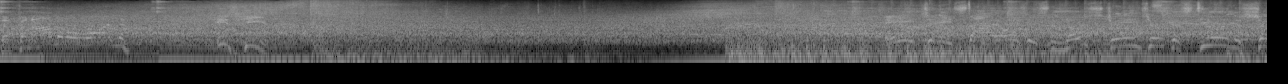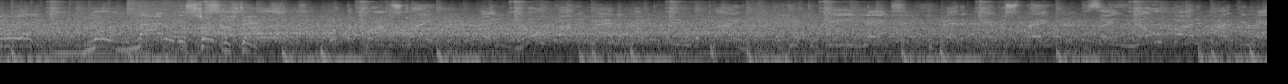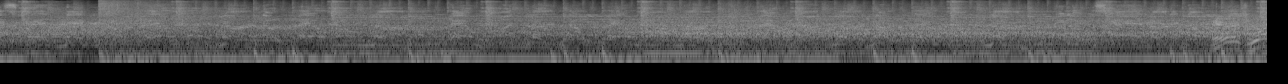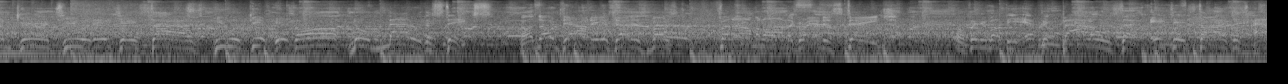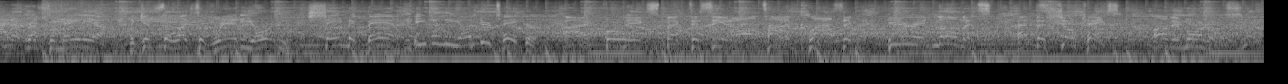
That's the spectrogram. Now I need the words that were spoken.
The phenomenal one is here. AJ Styles is no stranger to stealing the show, no matter the circumstance. One guarantee with AJ Styles. He will give his all, no matter the stakes. Well, no doubt he is at his most phenomenal on the grandest stage. Well, think about the epic battles that AJ Styles has had at WrestleMania against the likes of Randy Orton, Shane McMahon, even The Undertaker. I fully expect to see an all-time classic here in moments at the Showcase of Immortals.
